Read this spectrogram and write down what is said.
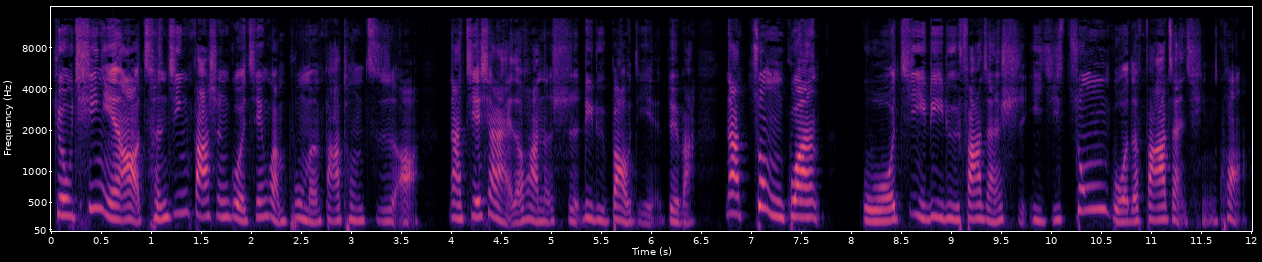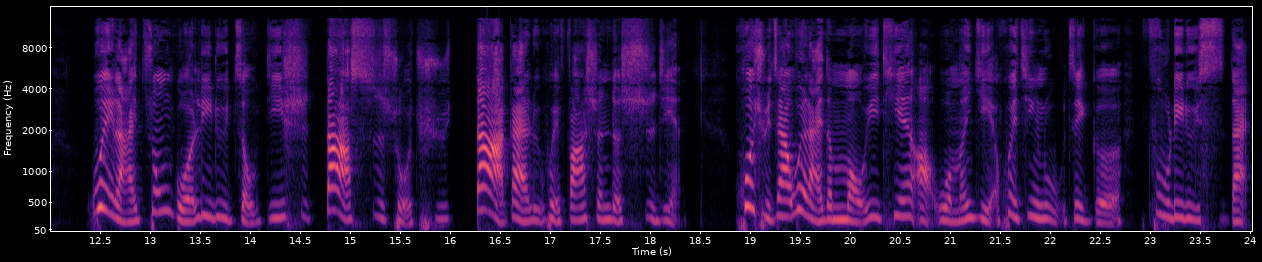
九七年啊曾经发生过监管部门发通知啊，那接下来的话呢是利率暴跌，对吧？那纵观国际利率发展史以及中国的发展情况，未来中国利率走低是大势所趋，大概率会发生的事件。或许在未来的某一天啊，我们也会进入这个负利率时代。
